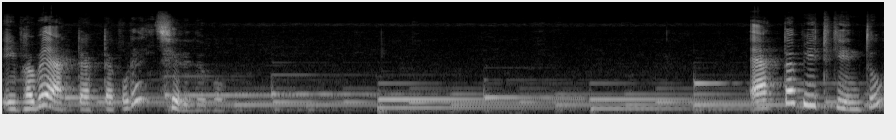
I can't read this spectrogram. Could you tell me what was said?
এইভাবে একটা একটা করে ছেড়ে দেব। একটা পিঠ কিন্তু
